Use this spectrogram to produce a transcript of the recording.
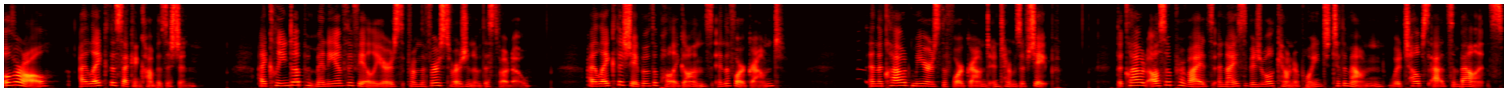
Overall, I like the second composition. I cleaned up many of the failures from the first version of this photo. I like the shape of the polygons in the foreground, and the cloud mirrors the foreground in terms of shape. The cloud also provides a nice visual counterpoint to the mountain, which helps add some balance.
